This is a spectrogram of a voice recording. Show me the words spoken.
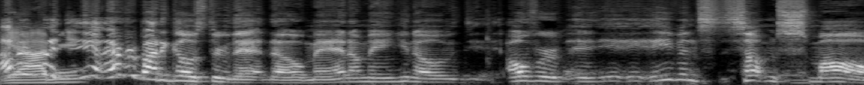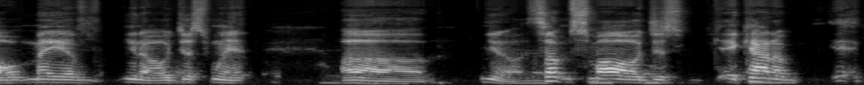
Yeah, I mean, everybody goes through that though, man. I mean, you know, over even something small may have, you know, just went, uh, you know, something small just it kind of it,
